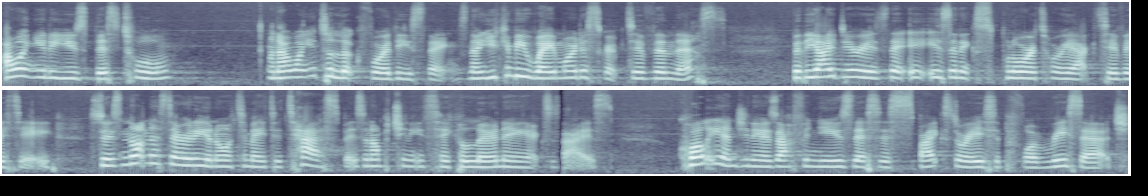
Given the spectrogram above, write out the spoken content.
I want you to use this tool, and I want you to look for these things. Now, you can be way more descriptive than this, But the idea is that it is an exploratory activity. So it's not necessarily an automated test, but it's an opportunity to take a learning exercise. Quality engineers often use this as spike stories to perform research,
